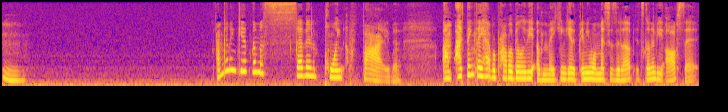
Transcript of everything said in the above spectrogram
Hmm. I'm going to give them a 7.5. Um, I think they have a probability of making it. If anyone messes it up, it's to be offset.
